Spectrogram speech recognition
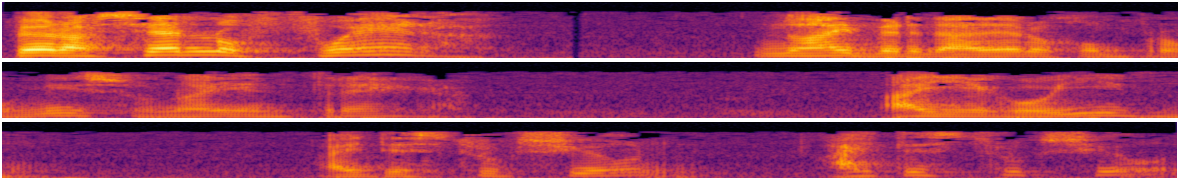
Pero hacerlo fuera, no hay verdadero compromiso, no hay entrega. Hay egoísmo, hay destrucción, hay destrucción,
